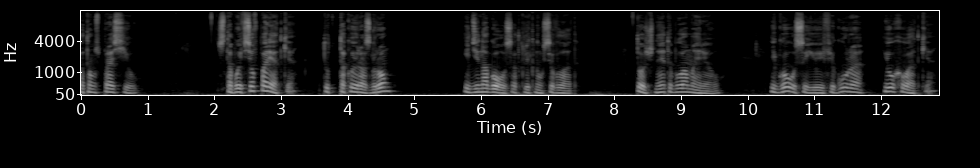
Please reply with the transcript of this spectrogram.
потом спросил. «С тобой все в порядке? Тут такой разгром?» «Иди на голос», — откликнулся Влад. Точно, это была Мэриэл и голос ее, и фигура, и ухватки.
